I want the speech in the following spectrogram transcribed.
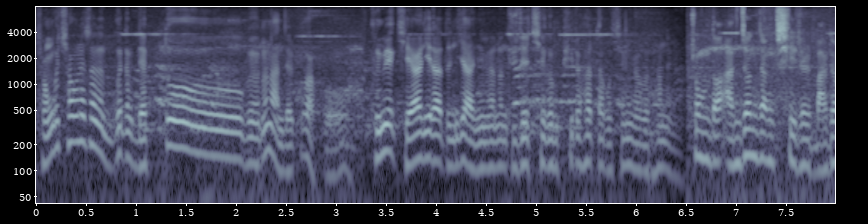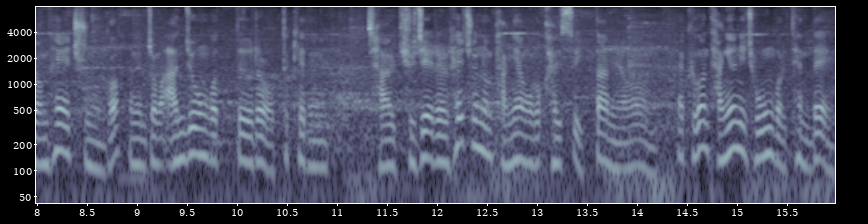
정부 차원에서는 그냥 냅두면은 안 될 것 같고 금액 제한이라든지 아니면은 규제책은 필요하다고 생각을 하네요. 좀 더 안전장치를 마련해 주는 것 아니면 좀 안 좋은 것들을 어떻게든 잘 규제를 해주는 방향으로 갈 수 있다면 그건 당연히 좋은 걸 텐데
